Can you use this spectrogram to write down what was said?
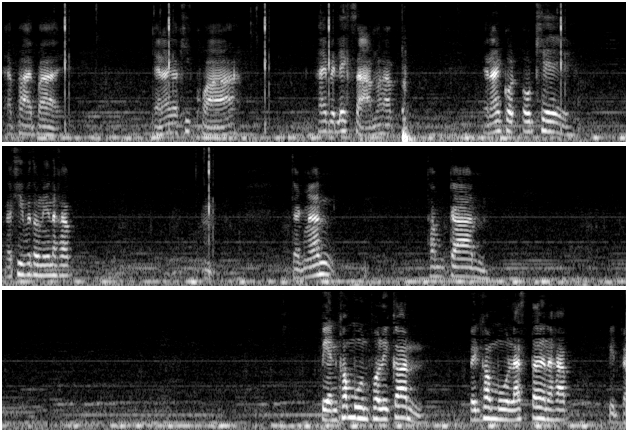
แอปพลายไป จากนั้นก็คลิกขวา ให้เป็นเลข 3 นะครับ จากนั้นกดโอเค แล้วคลิกไปตรงนี้นะครับ จากนั้นทำการเปลี่ยนข้อมูลโพลีกอนเป็นข้อมูล raster นะครับ ปิดไป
